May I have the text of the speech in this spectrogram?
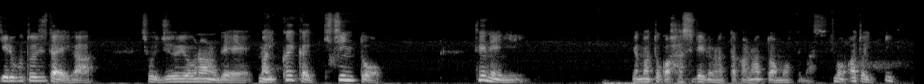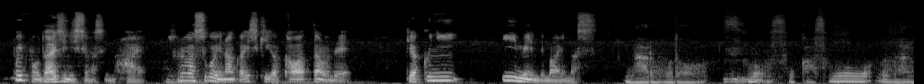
けること自体がすごい重要なので、まあ一回一回きちんと丁寧に山とか走れるようになったかなとは思ってます。もうあと一本一本大事にしてます、今。はい。それがすごいなんか意識が変わったので、逆にいい面でもあります。なるほど。そう、そうか、そう、なる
